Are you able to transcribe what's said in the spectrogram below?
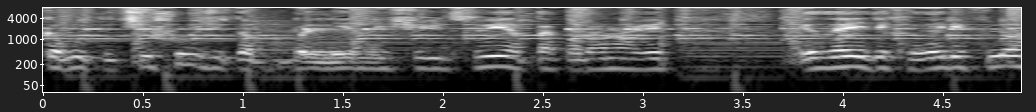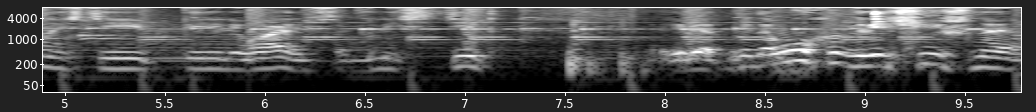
как будто чешуйчато, блин, еще и цвет, так вот оно из-за этих рифленостей переливается, блестит. Ребят, медовуха гречишная,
